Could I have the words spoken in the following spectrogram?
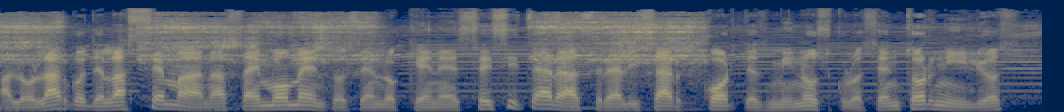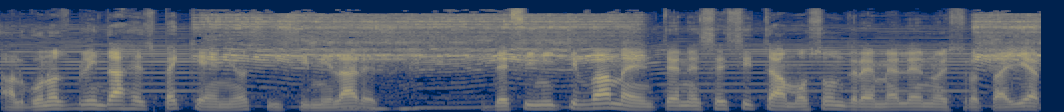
A lo largo de las semanas hay momentos en los que necesitarás realizar cortes minúsculos en tornillos, algunos blindajes pequeños y similares. Definitivamente necesitamos un Dremel en nuestro taller.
